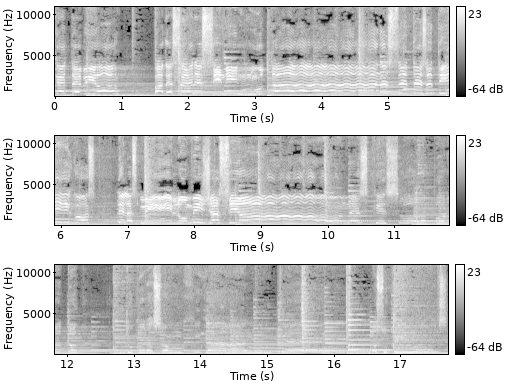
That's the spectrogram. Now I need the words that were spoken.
que te vio padecer sin inmutarse testigos de las mil humillaciones que soportó tu corazón gigante. No supimos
